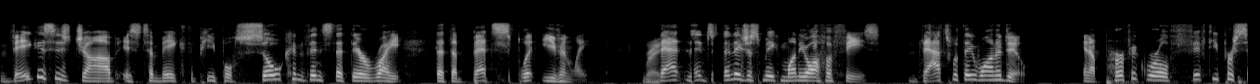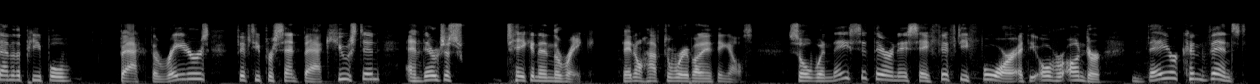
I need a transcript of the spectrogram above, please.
Vegas's job is to make the people so convinced that they're right that the bets split evenly. Right. That then they just make money off of fees. That's what they want to do. In a perfect world, 50% of the people back the Raiders, 50% back Houston, and they're just taking in the rake. They don't have to worry about anything else. So when they sit there and they say 54 at the over under, they are convinced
